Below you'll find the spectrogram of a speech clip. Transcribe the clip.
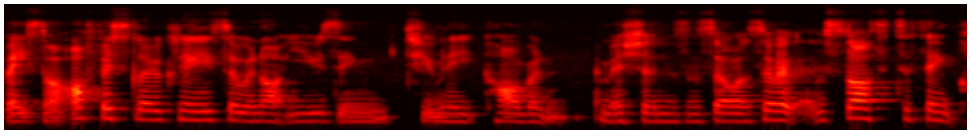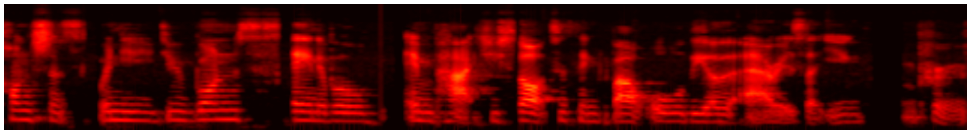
based our office locally so we're not using too many carbon emissions and so on so i started to think conscious when you do one sustainable impact you start to think about all the other areas that you improve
